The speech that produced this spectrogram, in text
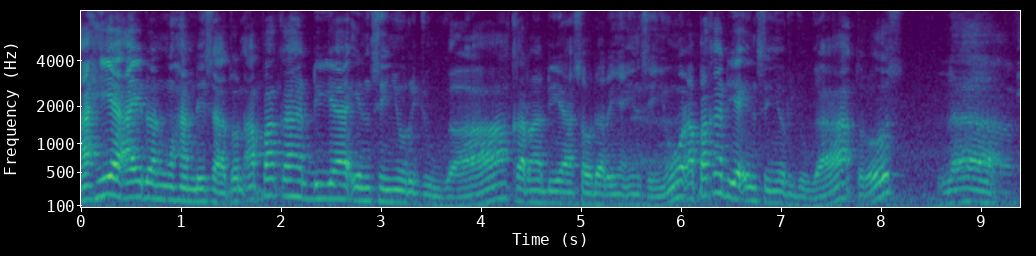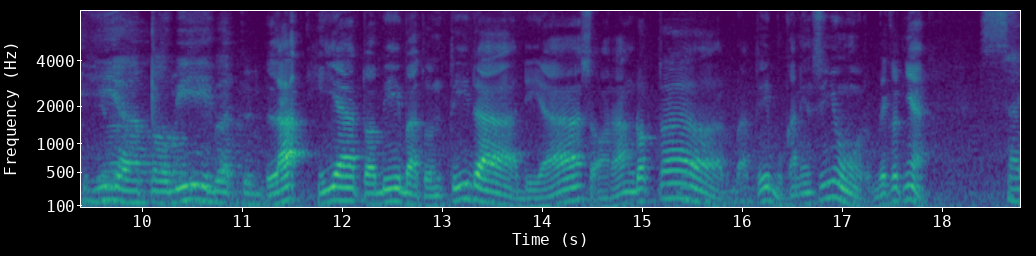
Ahia. Aidon Muhandisatun. Apakah dia insinyur juga? Karena dia saudarinya insinyur. Apakah dia insinyur juga? Terus? La hiya Lah, La hiya tabibatun. Tidak, dia seorang dokter. Berarti bukan insinyur. Berikutnya. Saya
